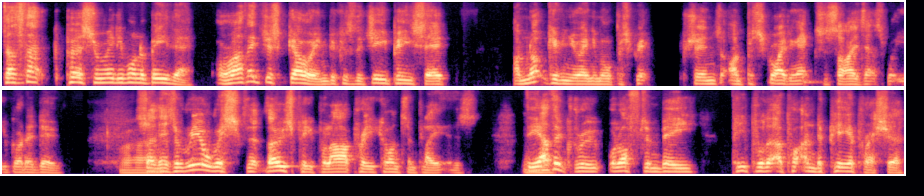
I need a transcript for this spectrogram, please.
does that person really want to be there? Or are they just going because the GP said, I'm not giving you any more prescriptions, I'm prescribing exercise, that's what you've got to do. So there's a real risk that those people are pre contemplators. The mm-hmm. other group will often be people that are put under peer pressure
